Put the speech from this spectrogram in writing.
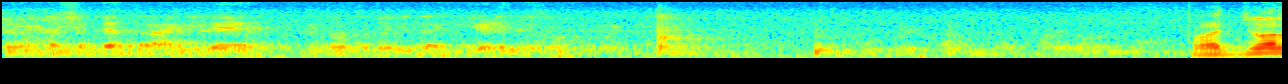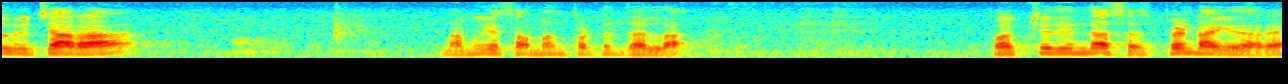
ವಿರುದ್ಧ ಷಡ್ಯಂತ್ರ ಆಗಿದೆ ಅನ್ನೋದ್ರ ವಿರುದ್ಧ ಹೇಳಿದ್ರು ಪ್ರಜ್ವಲ್ ವಿಚಾರ ನಮಗೆ ಸಂಬಂಧಪಟ್ಟದ್ದಲ್ಲ. ಪಕ್ಷದಿಂದ ಸಸ್ಪೆಂಡ್ ಆಗಿದ್ದಾರೆ.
